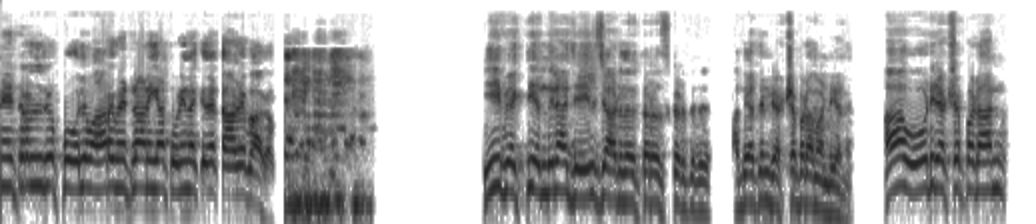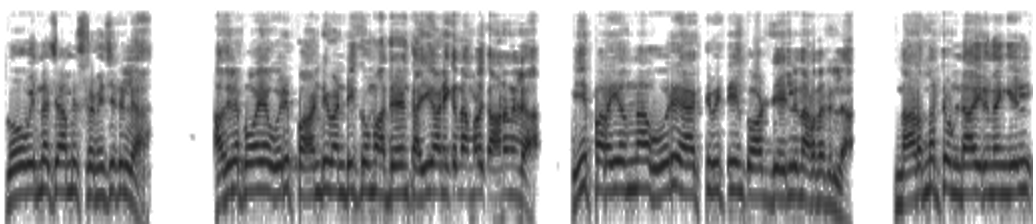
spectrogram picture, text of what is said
മീറ്ററിൽ പോലും ആറ് മീറ്റർ ആണെങ്കിൽ ആ തുണി നിൽക്കുന്ന താഴെ ഭാഗം. ഈ വ്യക്തി എന്തിനാ ജയിൽ ചാടുന്നത്? ഇത്ര റിസ്ക് എടുത്തിട്ട് അദ്ദേഹത്തിന് രക്ഷപ്പെടാൻ വേണ്ടിയാണ്. ആ ഓടി രക്ഷപ്പെടാൻ ഗോവിന്ദചാമി ശ്രമിച്ചിട്ടില്ല. അതിൽ പോയ ഒരു പാണ്ടി വണ്ടിക്കും അദ്ദേഹം കൈ കാണിക്കുന്ന നമ്മൾ കാണുന്നില്ല. ഈ പറയുന്ന ഒരു ആക്ടിവിറ്റിയും കോടതി ജയിലിൽ നടന്നിട്ടില്ല. നടന്നിട്ടുണ്ടായിരുന്നെങ്കിൽ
